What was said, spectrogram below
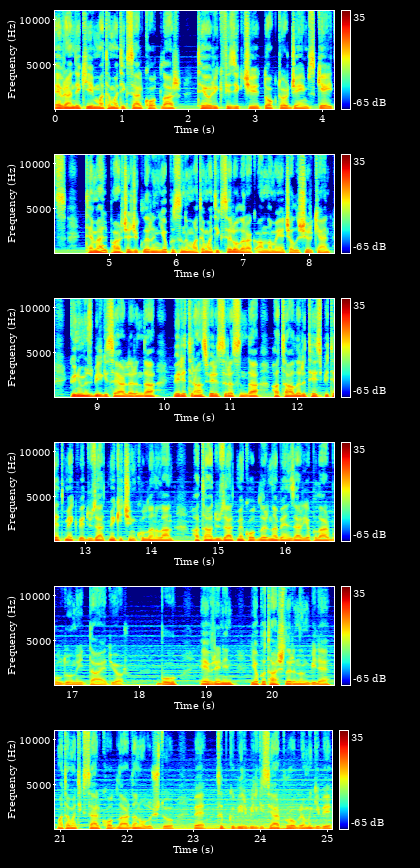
Evrendeki matematiksel kodlar, teorik fizikçi Dr. James Gates, temel parçacıkların yapısını matematiksel olarak anlamaya çalışırken, günümüz bilgisayarlarında veri transferi sırasında hataları tespit etmek ve düzeltmek için kullanılan hata düzeltme kodlarına benzer yapılar bulduğunu iddia ediyor. Bu, evrenin yapı taşlarının bile matematiksel kodlardan oluştuğu ve tıpkı bir bilgisayar programı gibi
